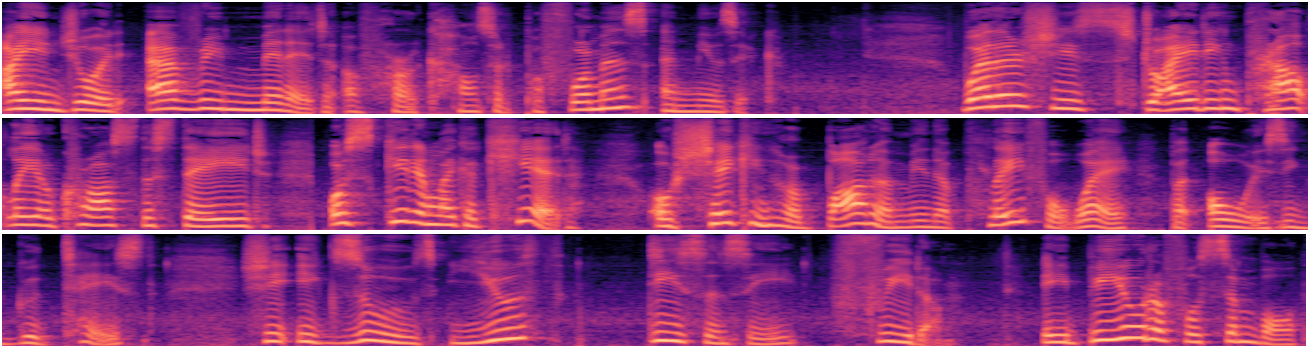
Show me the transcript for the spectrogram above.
I enjoyed every minute of her concert performance and music. Whether she's striding proudly across the stage or skidding like a kid, or shaking her bottom in a playful way, but always in good taste, she exudes youth, decency, freedom, a beautiful symbol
